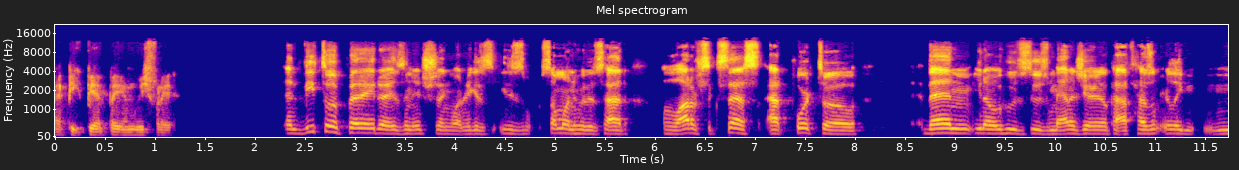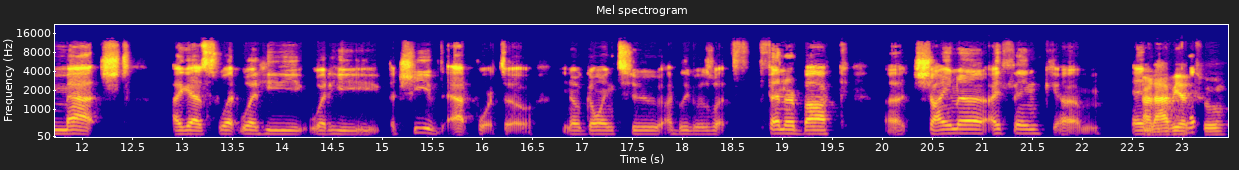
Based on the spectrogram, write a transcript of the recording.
i pick Pepa and Luis Freire and Vitor Pereira is an interesting one because he's someone who has had a lot of success at Porto, then you know whose whose managerial path hasn't really matched, I guess, what what he what he achieved at Porto. You know, going to I believe it was what Fenerbahce, uh, China, I think, um, and Arabia too.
